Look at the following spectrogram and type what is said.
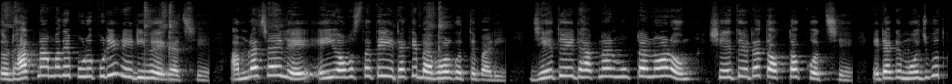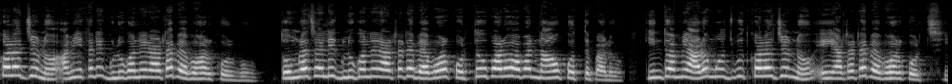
তো ঢাকনা আমাদের পুরোপুরি রেডি হয়ে গেছে। আমরা চাইলে এই অবস্থাতেই এটাকে ব্যবহার করতে পারি। যেহেতু এই ঢাকনার মুখটা নরম, সেহেতু এটা তকতক করছে। এটাকে মজবুত করার জন্য আমি এখানে গ্লুগনের আটা ব্যবহার করব। তোমরা চাইলে গ্লুগনের আটাটা ব্যবহার করতেও পারো, আবার নাও করতে পারো। কিন্তু আমি আরও মজবুত করার জন্য এই আটাটা ব্যবহার করছি।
